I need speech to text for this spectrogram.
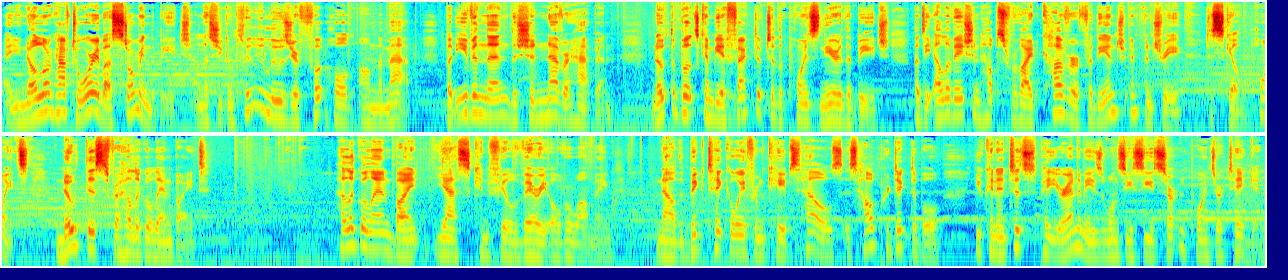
and you no longer have to worry about storming the beach unless you completely lose your foothold on the map, but even then this should never happen. Note the boats can be effective to the points near the beach, but the elevation helps provide cover for the infantry to scale the points. Note this for Heligoland Bight. Heligoland Bight, yes, can feel very overwhelming. Now the big takeaway from Cape's Helles is how predictable you can anticipate your enemies once you see certain points are taken.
